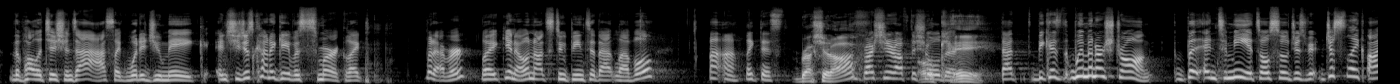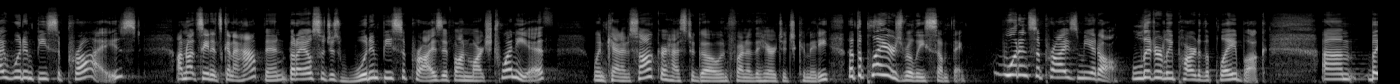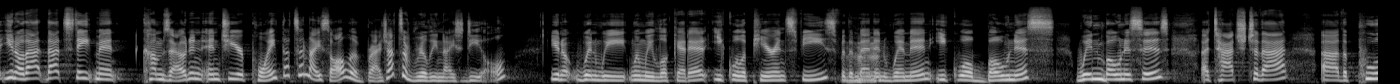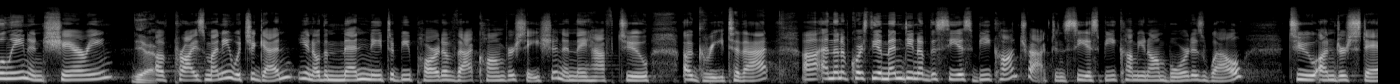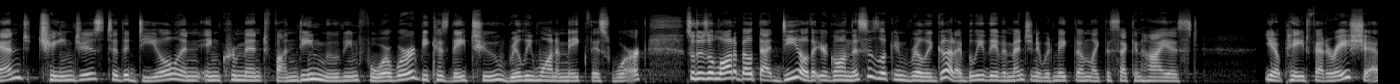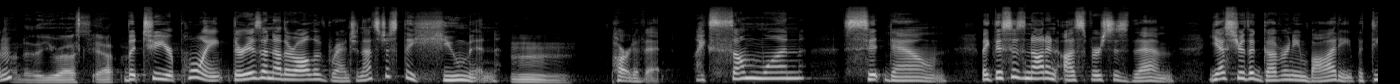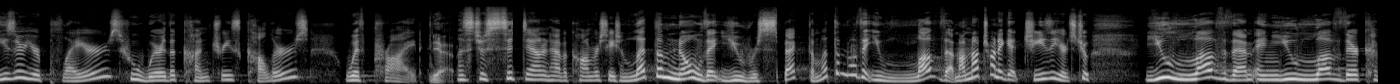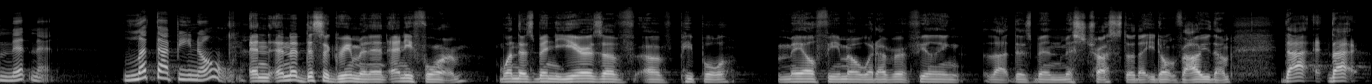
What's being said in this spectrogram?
the politicians asked, like, what did you make? And she just kind of gave a smirk, like, whatever. Like, you know, not stooping to that level. Uh-uh, like this. Brush it off? Brushing it off the shoulder. Okay. That because women are strong. But and to me, it's also just just like I wouldn't be surprised. I'm not saying it's going to happen, but I also just wouldn't be surprised if on March 20th, when Canada Soccer has to go in front of the Heritage Committee, that the players release something. Wouldn't surprise me at all. Literally part of the playbook. Um, but you know that that statement comes out, and, and to your point, that's a nice olive branch. That's a really nice deal. you know when we when we look at it equal appearance fees for the men Mm-hmm. and women equal bonus win bonuses attached to that uh, the pooling and sharing Yeah. of prize money which again you know the men need to be part of that conversation and they have to agree to that uh, and then of course the amending of the csb contract and csb coming on board as well to understand changes to the deal and increment funding moving forward because they too really want to make this work. So there's a lot about that deal that you're going, this is looking really good. I believe they even mentioned it would make them like the second highest, you know, paid federation. Under the U.S., yeah. But to your point, there is another olive branch, and that's just the human mm. part of it. Like someone sit down. Like this is not an us versus them. Yes, you're the governing body, but these are your players who wear the country's colors with pride. Yeah. Let's just sit down and have a conversation. Let them know that you respect them. Let them know that you love them. I'm not trying to get cheesy here. It's true. You love them and you love their commitment. Let that be known. and and a disagreement in any form when there's been years of of people male female whatever feeling that there's been mistrust or that you don't value them that that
